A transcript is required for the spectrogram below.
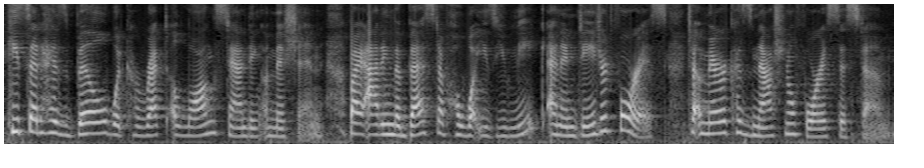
He said his bill would correct a long-standing omission by adding the best of Hawaii's unique and endangered forests to America's national forest system.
